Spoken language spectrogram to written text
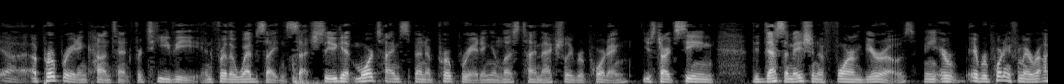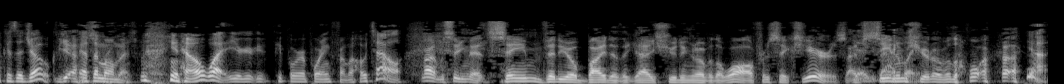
uh, appropriating content for TV and for the website and such. So you get more time spent appropriating and less time actually reporting. You start seeing the decimation of foreign bureaus. I mean, ir- ir- reporting from Iraq is a joke yes, at the moment. you know what? You're, people are reporting from a hotel. I'm seeing that same video bite of the guy shooting over the wall for six years. I've exactly. seen him shoot over the wall. yeah,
